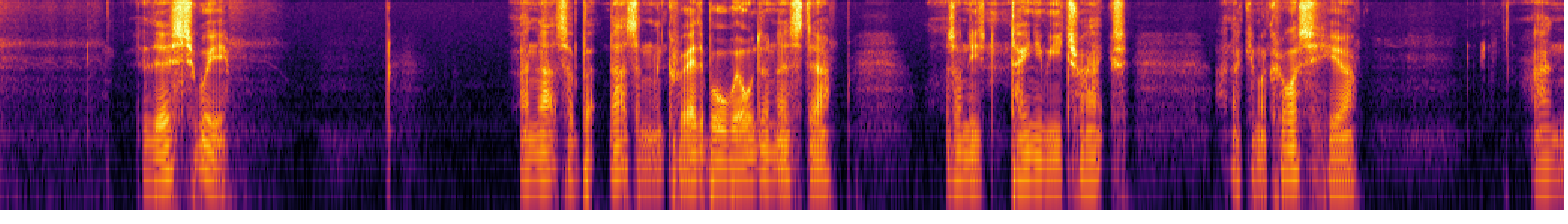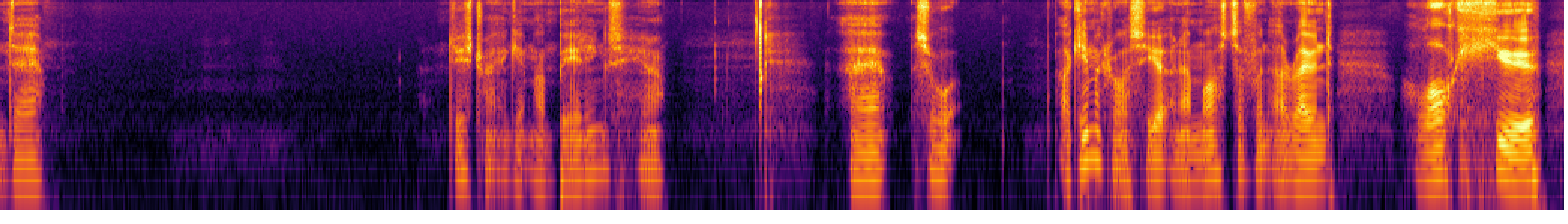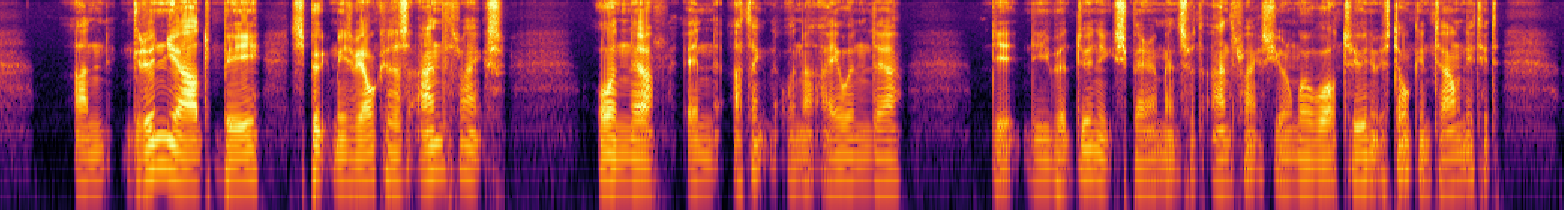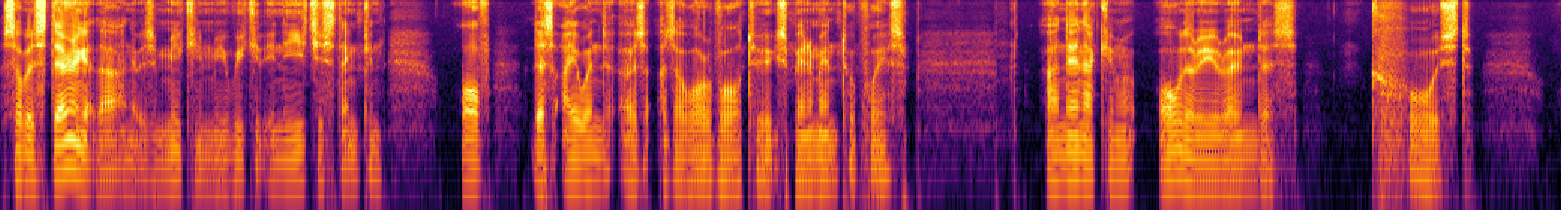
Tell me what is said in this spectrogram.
this way. And that's a bit, that's an incredible wilderness there. I was on these tiny wee tracks. And I came across here. And uh, just trying to get my bearings here. Uh, so I came across here and I must have went around Loch Ewe and Gruinard Bay spooked me as well because there's anthrax on there. And I think on that island there, they, they were doing experiments with anthrax during World War II and it was still contaminated. So I was staring at that and it was making me weak at the knees just thinking of this island as, as a World War II experimental place. And then I came all the way around this coast,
